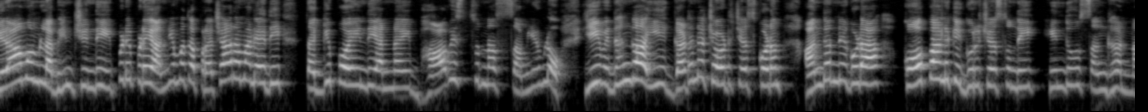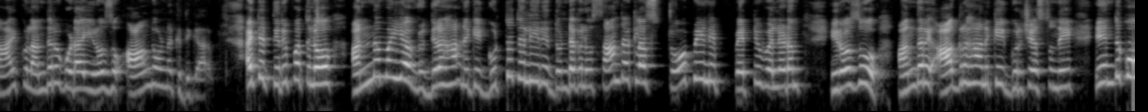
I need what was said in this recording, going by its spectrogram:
విరామం లభించింది. ఇప్పుడిప్పుడే అన్యమత ప్రచారం అనేది తగ్గిపోయింది అన్నై భావిస్తున్న సమయంలో ఈ విధంగా ఈ ఘటన చోటు చేసుకోవడం అందరినీ కూడా కోపానికి గురి చేస్తుంది. హిందూ సంఘ నాయకులందరూ కూడా ఈరోజు ఆందోళనకు దిగారు. అయితే తిరుపతిలో అన్నమయ్య విగ్రహానికి గుర్తు తెలియని దుండగులు సాంతాక్లాస్ టోపీని పెట్టి వెళ్ళడం ఈరోజు అందరి ఆగ్రహానికి గురి చేస్తుంది. ఎందుకు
